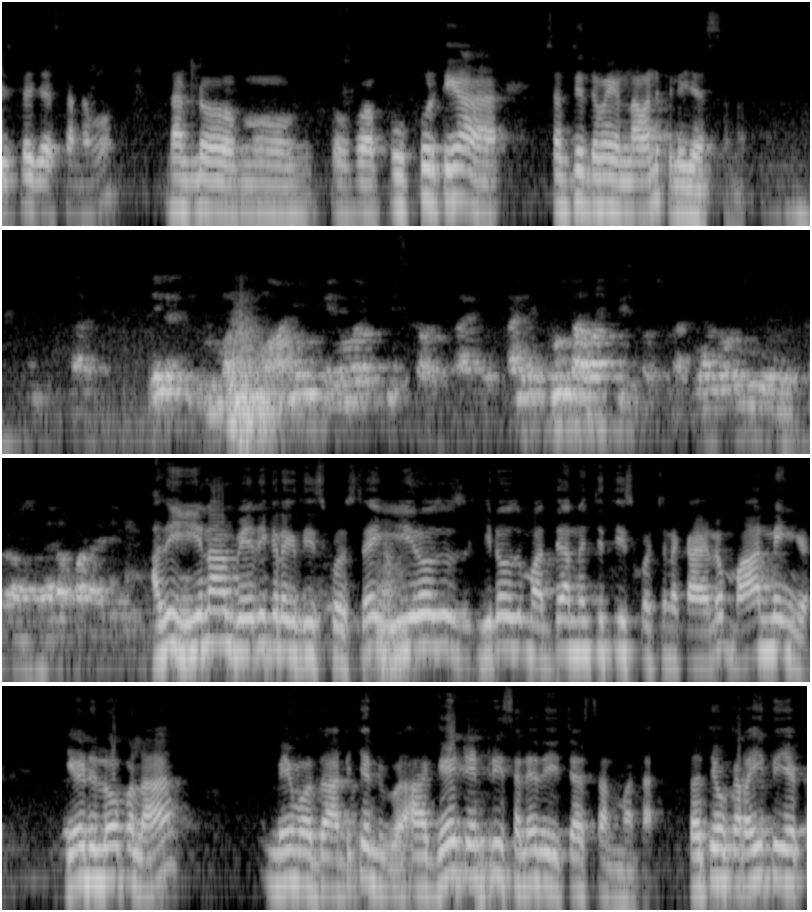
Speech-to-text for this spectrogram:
డిస్ప్లే చేస్తున్నాము. దాంట్లో పూర్తిగా సంసిద్ధమై ఉన్నామని తెలియజేస్తున్నాం. అది ఈనాం వేదికలకు తీసుకొస్తే ఈ రోజు ఈ రోజు మధ్యాహ్నం నుంచి తీసుకొచ్చిన కాయలు మార్నింగ్ ఏడు లోపల మేము దాటికి ఆ గేట్ ఎంట్రీస్ అనేది ఇచ్చేస్తాం అనమాట ప్రతి ఒక్క రైతు యొక్క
